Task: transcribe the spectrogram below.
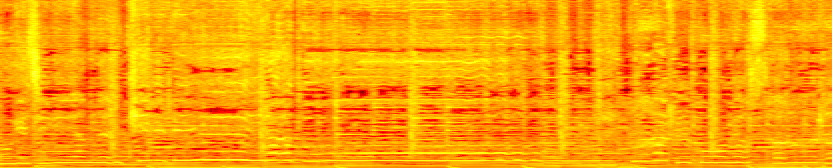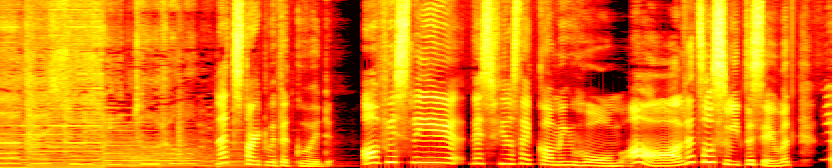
보이지 않는 길이라도 나를 보며 살아갈 수 있도록 Let's start with the good. Obviously, this feels like coming home. Aw, that's so sweet to say. But, you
